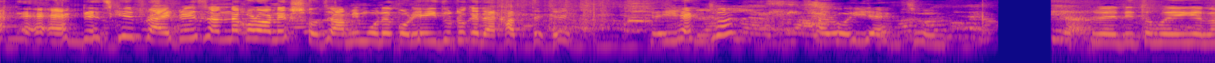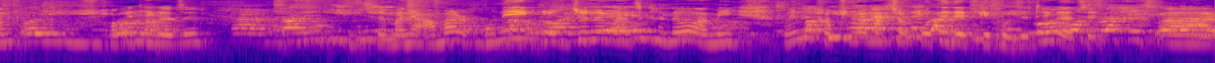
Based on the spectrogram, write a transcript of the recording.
এক এক ডেজকি ফ্রাইড রাইস রান্না করা অনেক সোজা আমি মনে করি এই দুটোকে দেখার থেকে। এই একজন আর ওই একজন। রেডি তো হয়ে গেলাম। সবই ঠিক আছে। মানে আমার অনেক লোকজনের মাঝখানেও আমি মানে সবসময় আমার চোখ প্রতিদেবকে খুঁজে, ঠিক আছে? আর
